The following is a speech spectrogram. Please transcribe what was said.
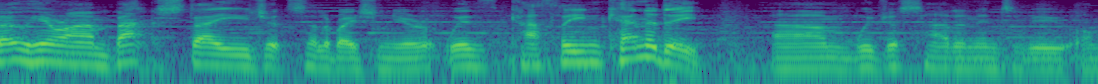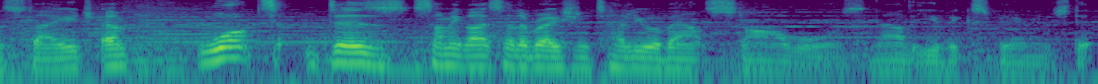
So here I am backstage at Celebration Europe with Kathleen Kennedy. Um, we've just had an interview on stage. Um, what does something like Celebration tell you about Star Wars now that you've experienced it?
